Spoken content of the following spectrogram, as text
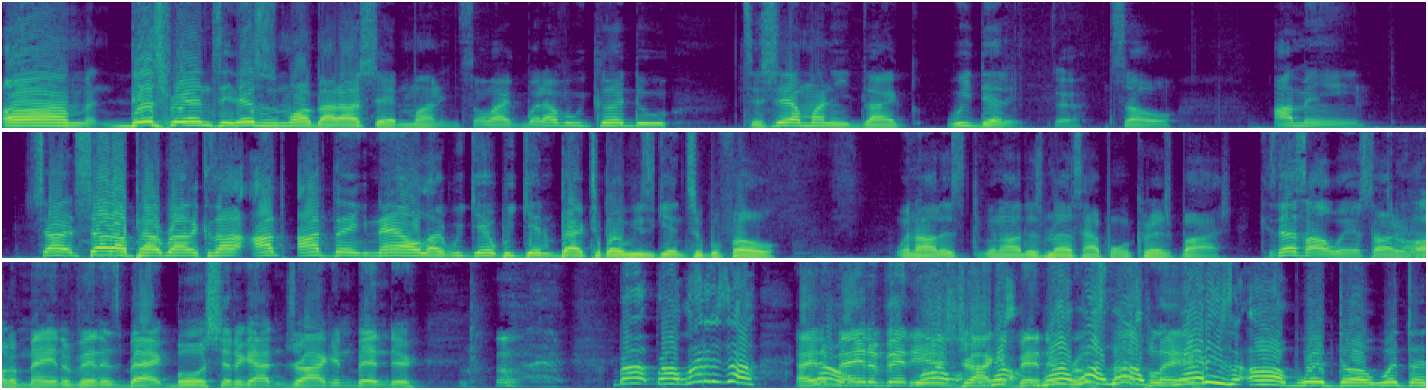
Um, this free agency, this was more about us sharing money. So like, whatever we could do to share money, like we did it. Yeah. So, I mean, shout shout out Pat Riley because I, I I think now like we get we getting back to where we was getting to before when all this when all this mess happened with Chris Bosh because that's all where it started. All the main event is back. Bull should have gotten Dragon Bender. Bro, bro, what is up? Hey, the main event is Dragon Bender, bro. Stop playing. What is up with the with the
